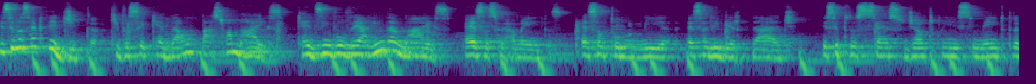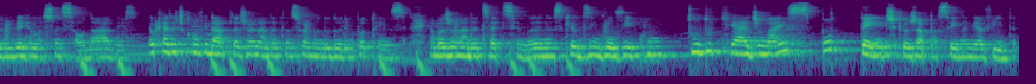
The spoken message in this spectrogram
E se você acredita que você quer dar um passo a mais, quer desenvolver ainda mais essas ferramentas, essa autonomia, essa liberdade, esse processo de autoconhecimento para viver relações saudáveis, eu quero te convidar para a jornada Transformando Dor em Potência. É uma jornada de sete semanas que eu desenvolvi com tudo que há de mais potente que eu já passei na minha vida,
